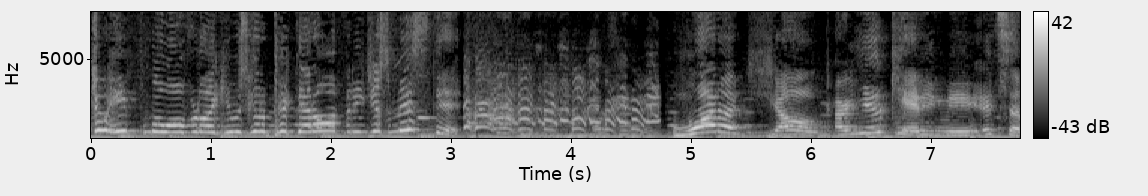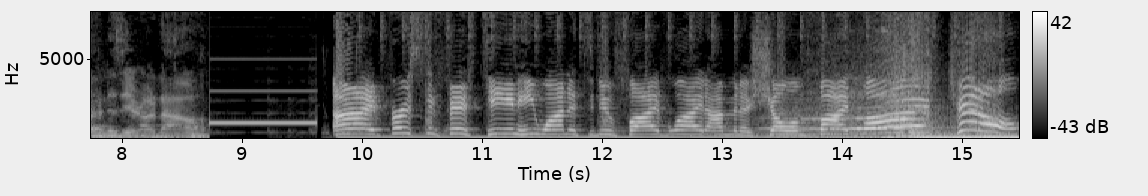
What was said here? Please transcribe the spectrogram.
Dude, he flew over like he was gonna pick that off and he just missed it. what a joke. Are you kidding me? It's 7 to 0 now. All right, first and 15. He wanted to do five wide. I'm going to show him five wide. Kittle!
